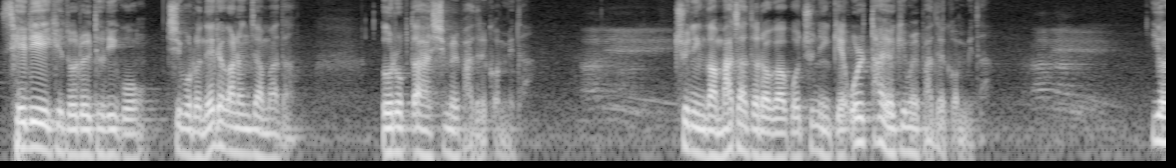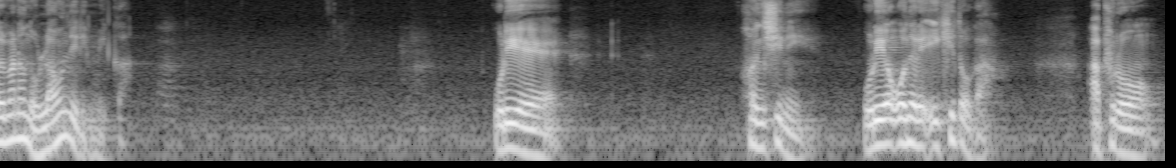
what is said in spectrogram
세리의 기도를 드리고 집으로 내려가는 자마다 의롭다 하심을 받을 겁니다. 주님과 맞아 들어가고 주님께 옳다 여김을 받을 겁니다. 이 얼마나 놀라운 일입니까? 우리의 헌신이 우리의 오늘의 이 기도가 앞으로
